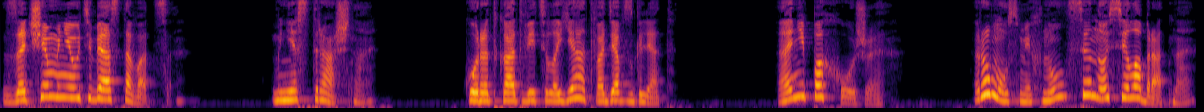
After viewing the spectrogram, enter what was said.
«Зачем мне у тебя оставаться?» «Мне страшно», — коротко ответила я, отводя взгляд. «Они похожи». Рома усмехнулся, но сел обратно.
